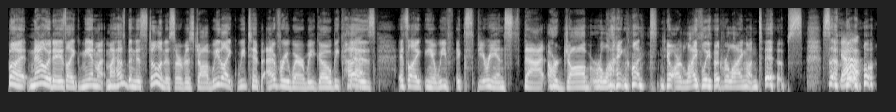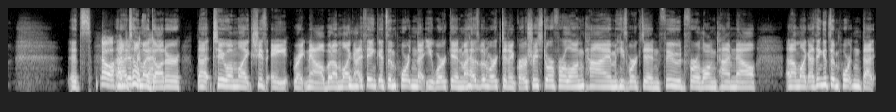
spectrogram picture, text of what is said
But nowadays, like me and my, my husband is still in a service job. We like, we tip everywhere we go because it's like, you know, we've experienced that our job relying on, you know, our livelihood relying on tips. So Yeah. it's, no 100%. and I tell my daughter that too. I'm like, she's eight right now, but I'm like, Mhm. I think it's important that you work in. My husband worked in a grocery store for a long time. He's worked in food for a long time now. And I'm like, I think it's important that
